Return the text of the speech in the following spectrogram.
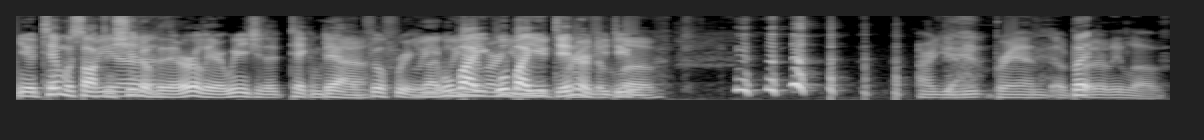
You know, Tim was talking We, shit uh, over there earlier. We need you to take him down. yeah. Feel free. We- like, we'll we buy you, we'll buy you dinner if you do. our unique brand of But- brotherly love.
